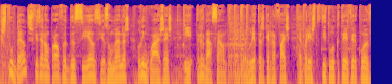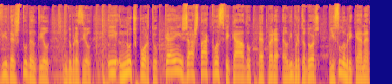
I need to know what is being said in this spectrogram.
estudantes fizeram prova de ciências Ciências Humanas, Linguagens e Redação. Letras Garrafais é para este título que tem a ver com a vida estudantil do Brasil. E no desporto, quem já está classificado para a Libertadores e Sul-Americana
